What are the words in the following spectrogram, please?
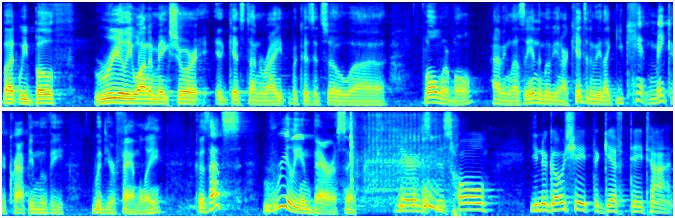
but we both really want to make sure it gets done right because it's so uh, vulnerable. Having Leslie in the movie and our kids in the movie, like you can't make a crappy movie with your family because that's really embarrassing. There's this whole, you negotiate the gift detente.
